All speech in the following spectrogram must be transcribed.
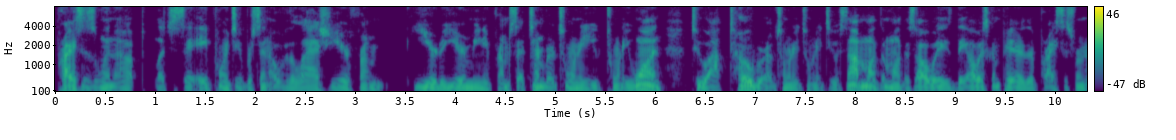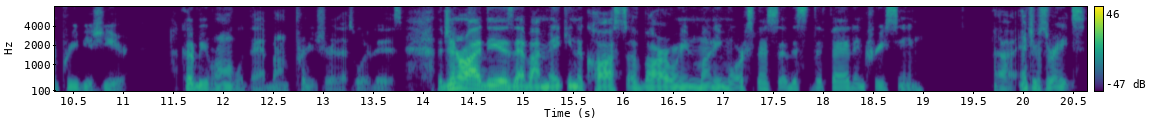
prices went up, let's just say 8.2% over the last year from year to year, meaning from September 2021 to October of 2022. It's not month to month. It's always, they always compare the prices from the previous year. I could be wrong with that, but I'm pretty sure that's what it is. The general idea is that by making the cost of borrowing money more expensive, this is the Fed increasing uh, interest rates.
